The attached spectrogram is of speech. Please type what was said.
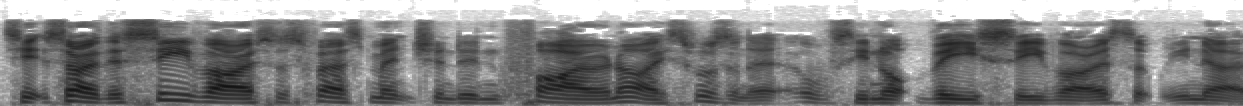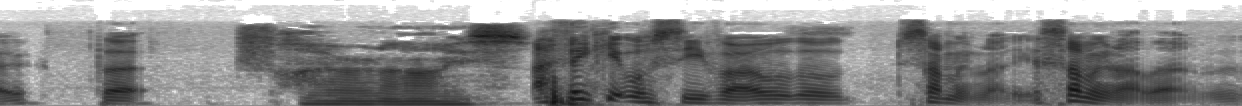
See, sorry, the sea virus was first mentioned in Fire and Ice, wasn't it? Obviously not the sea virus that we know, but Fire and ice. I think it was sea virus or something like something like that.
